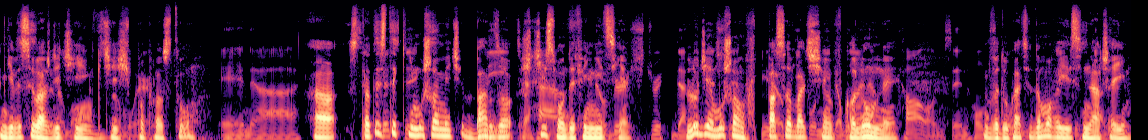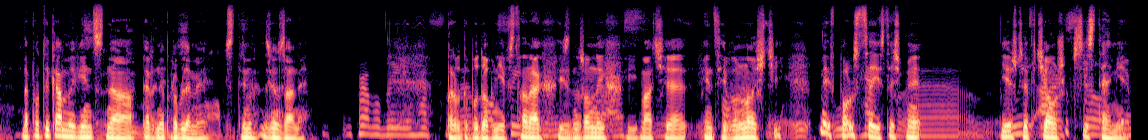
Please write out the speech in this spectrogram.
Nie wysyłasz dzieci gdzieś po prostu. A statystyki muszą mieć bardzo ścisłą definicję. Ludzie muszą wpasować się w kolumny. W edukacji domowej jest inaczej. Napotykamy więc na pewne problemy z tym związane. Prawdopodobnie w Stanach Zjednoczonych macie więcej wolności. My w Polsce jesteśmy jeszcze wciąż w systemie.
